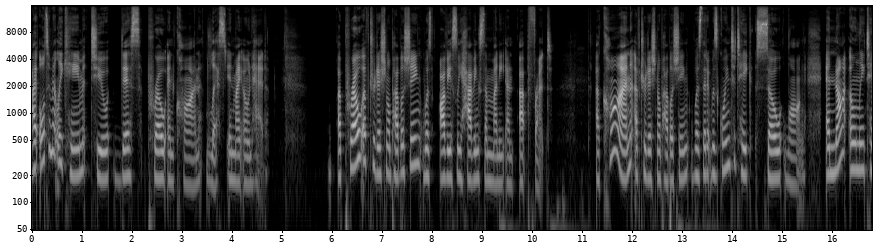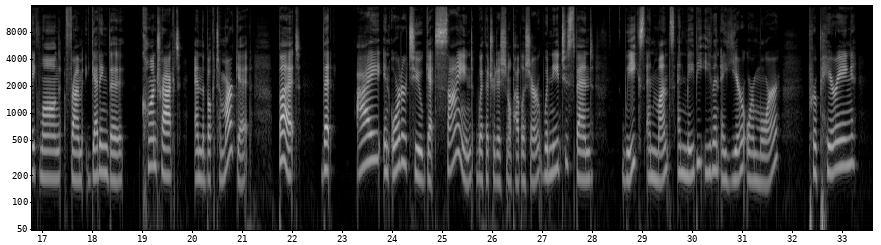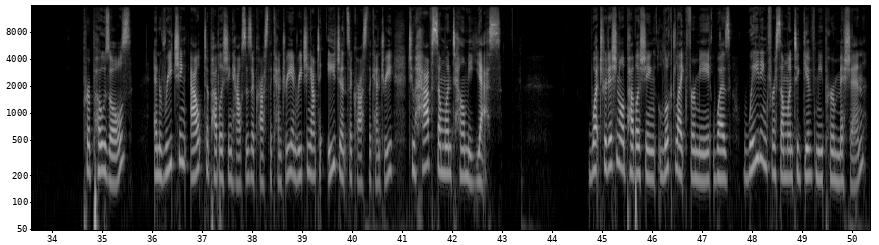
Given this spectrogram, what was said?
I ultimately came to this pro and con list in my own head a pro of traditional publishing was obviously having some money up front. A con of traditional publishing was that it was going to take so long, and not only take long from getting the contract and the book to market, but that I, in order to get signed with a traditional publisher, would need to spend weeks and months and maybe even a year or more preparing proposals and reaching out to publishing houses across the country and reaching out to agents across the country to have someone tell me yes. What traditional publishing looked like for me was waiting for someone to give me permission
